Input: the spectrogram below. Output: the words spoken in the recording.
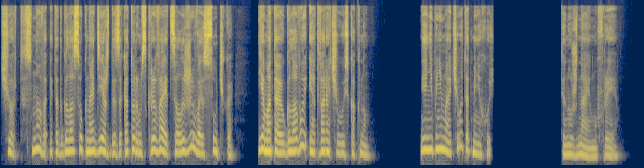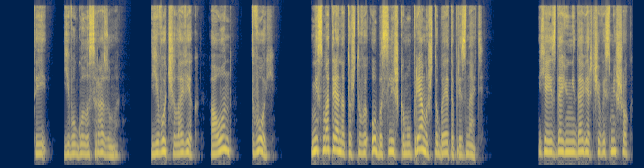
Черт, снова этот голосок надежды, за которым скрывается лживая сучка. Я мотаю головой и отворачиваюсь к окну. Я не понимаю, чего ты от меня хочешь? Ты нужна ему, Фрея. Ты — его голос разума, его человек, а он — твой. Несмотря на то, что вы оба слишком упрямы, чтобы это признать. Я издаю недоверчивый смешок.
